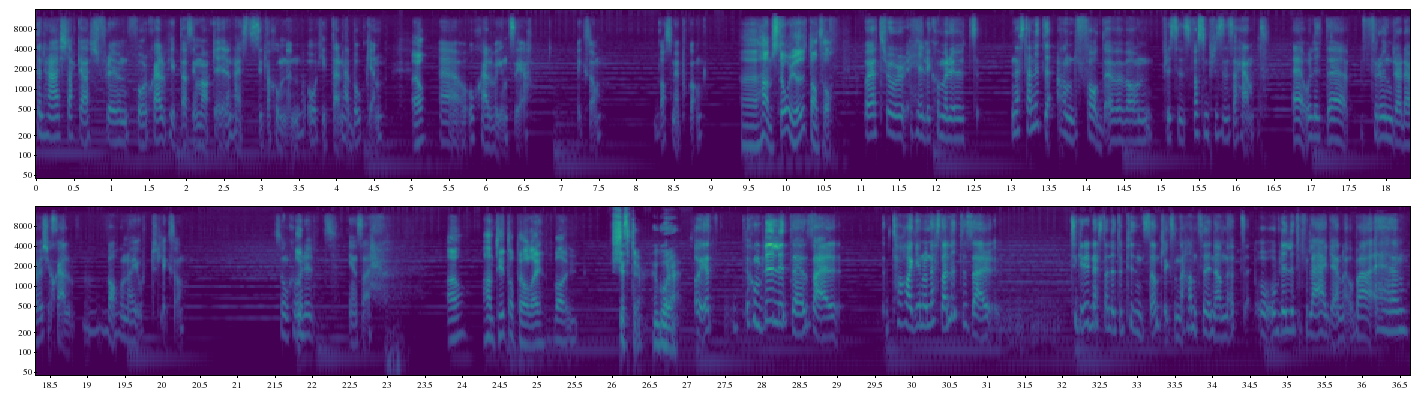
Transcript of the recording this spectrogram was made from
den här stackars frun får själv hitta sin make i den här situationen och hitta den här boken. Ja. Eh, och själv inse liksom vad som är på gång. Eh, han står ju utanför. Och jag tror Hailey kommer ut nästan lite andfådd över vad, hon precis, vad som precis har hänt. Eh, och lite förundrad över sig själv, vad hon har gjort liksom. Så hon kommer Och- ut i en så här... Ja, han tittar på dig. Bara, Shifter, hur går det? Och jag, hon blir lite så här tagen och nästan lite så här tycker det är nästan lite pinsamt liksom när han säger namnet och, och blir lite förlägen och bara ehm,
